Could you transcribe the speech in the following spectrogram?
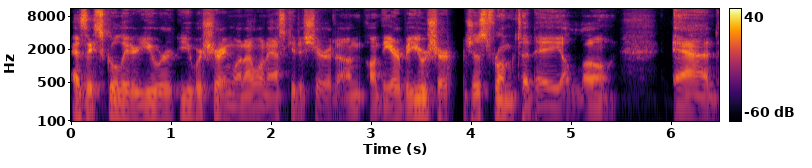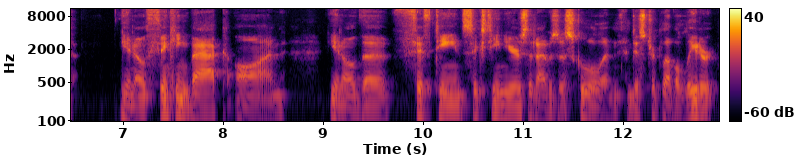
As a school leader, you were you were sharing one. I won't ask you to share it on, on the air, but you were sharing just from today alone. And, you know, thinking back on, you know, the 15, 16 years that I was a school and, and district level leader,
